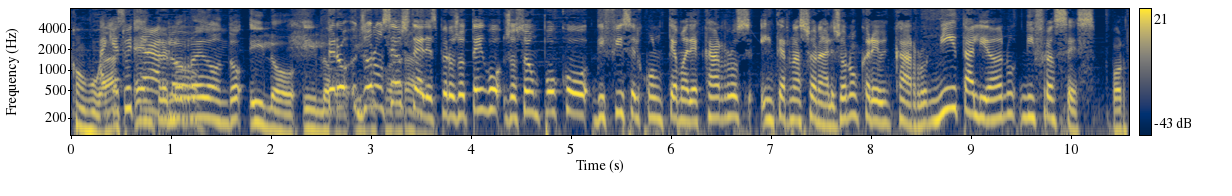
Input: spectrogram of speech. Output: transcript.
conjugadas tuitearlo. entre lo redondo y lo y lo Pero y yo lo no sé cuadrado. ustedes, pero yo tengo, yo soy un poco difícil con el tema de carros internacionales. Yo no creo en carro ni italiano ni francés. Por,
